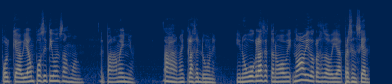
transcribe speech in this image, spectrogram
porque había un positivo en San Juan, el panameño. Ah, no hay clase el lunes. Y no hubo clase hasta no, no ha habido clase todavía presencial.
